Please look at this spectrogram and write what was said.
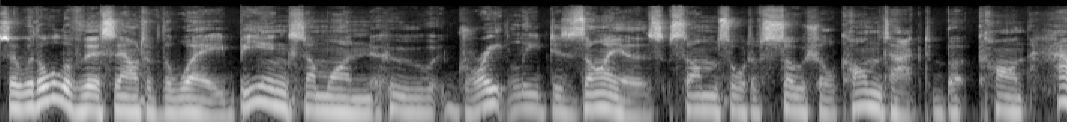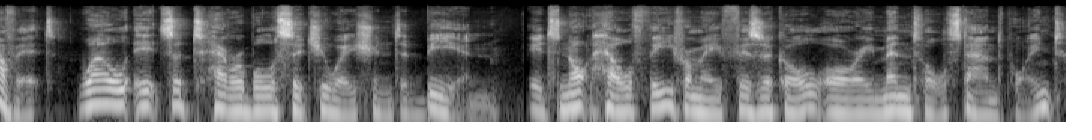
So with all of this out of the way, being someone who greatly desires some sort of social contact but can't have it, well, it's a terrible situation to be in. It's not healthy from a physical or a mental standpoint,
